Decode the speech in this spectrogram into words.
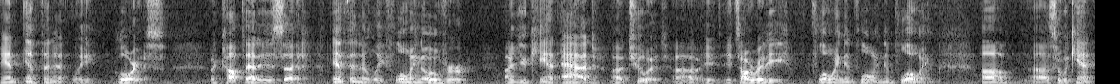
and infinitely glorious. A cup that is uh, infinitely flowing over, uh, you can't add to it. it. It's already flowing and flowing and flowing. Um, uh, so we can't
